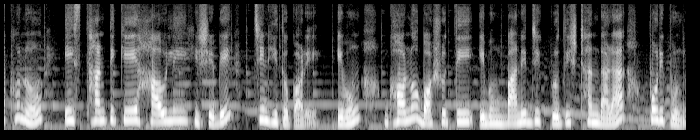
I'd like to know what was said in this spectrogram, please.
এখনও এই স্থানটিকে হাউলি হিসেবে চিহ্নিত করে এবং ঘন বসতি এবং বাণিজ্যিক প্রতিষ্ঠান দ্বারা পরিপূর্ণ।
